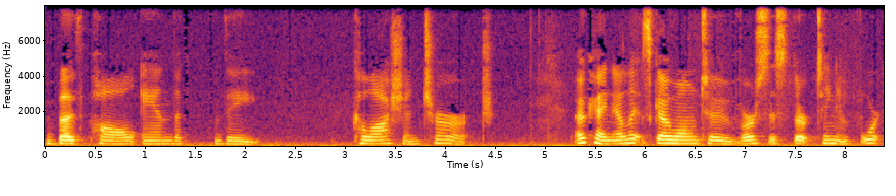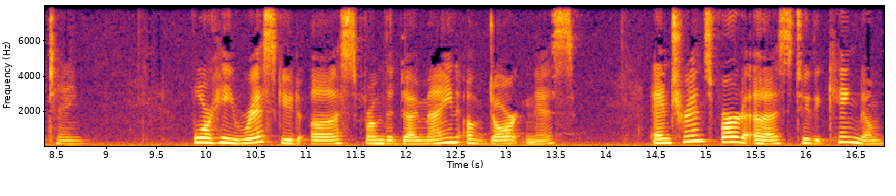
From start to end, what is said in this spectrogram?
both Paul and the the Colossian church. Okay, now let's go on to verses 13 and 14. For he rescued us from the domain of darkness and transferred us to the kingdom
